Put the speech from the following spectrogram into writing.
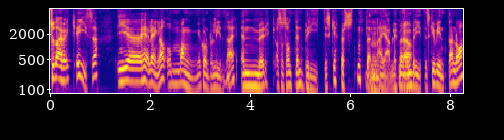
Så det er jo helt krise i hele England, og mange kommer til å lide der. En mørk altså sånn, Den britiske høsten, den er jævlig. Men Mm. Ja. den britiske vinteren nå,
